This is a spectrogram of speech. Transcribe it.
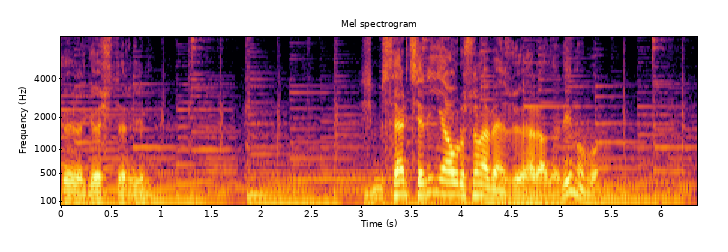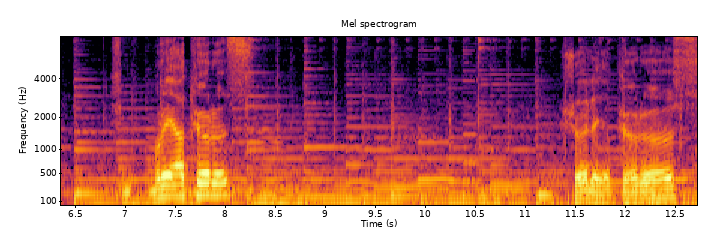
Şöyle göstereyim. Şimdi serçenin yavrusuna benziyor herhalde değil mi bu? Şimdi buraya atıyoruz. Şöyle yapıyoruz.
